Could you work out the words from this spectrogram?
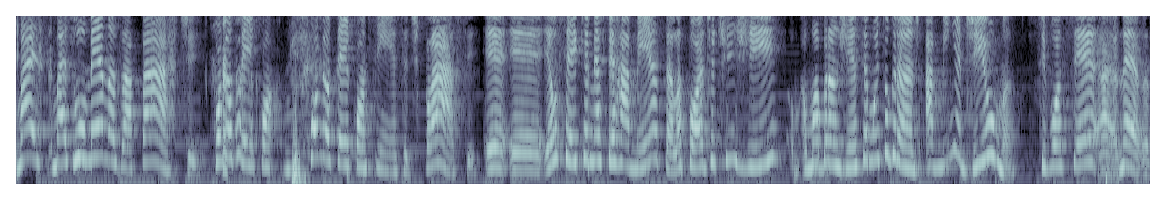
Mas, mas lumenas à parte, como eu tenho, como eu tenho consciência de classe, é, é, eu sei que a minha ferramenta ela pode atingir uma abrangência muito grande. A minha Dilma, se você, ah, né,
